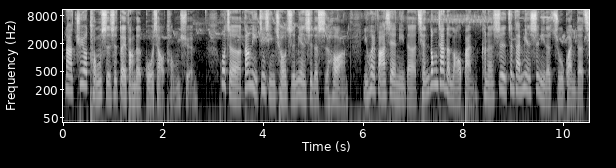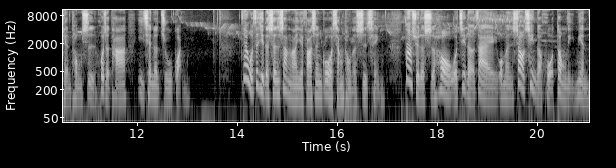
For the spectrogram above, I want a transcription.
那却又同时是对方的国小同学。或者当你进行求职面试的时候啊，你会发现你的前东家的老板，可能是正在面试你的主管的前同事，或者他以前的主管。在我自己的身上啊，也发生过相同的事情。大学的时候，我记得在我们校庆的活动里面，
